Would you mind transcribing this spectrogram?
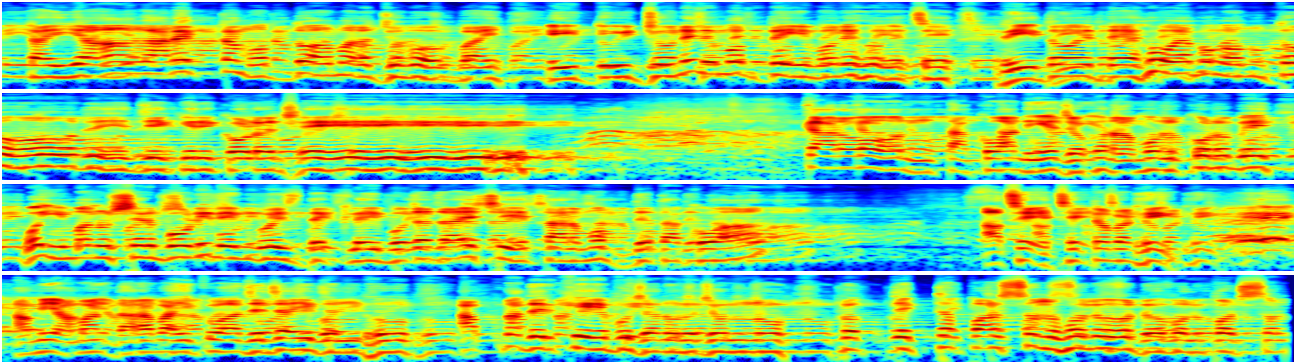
একটা ইয়াং আর একটা মধ্য আমার যুবক ভাই, এই দুইজনের মধ্যেই মনে হয়েছে হৃদয়, দেহ এবং অন্তরে জিকির করেছে। কারণ তাকোয়া নিয়ে যখন আমল করবে, ওই মানুষের বডি ল্যাঙ্গুয়েজ দেখলেই বোঝা যায় সে তার মধ্যে তাকোয়া আছে, ঠিক না ঠিক আমি আমার ধারাবাহিক আজে যাই বন্ধু, আপনাদেরকে বোঝানোর জন্য প্রত্যেকটা পার্সন হলো ডবল পার্সন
